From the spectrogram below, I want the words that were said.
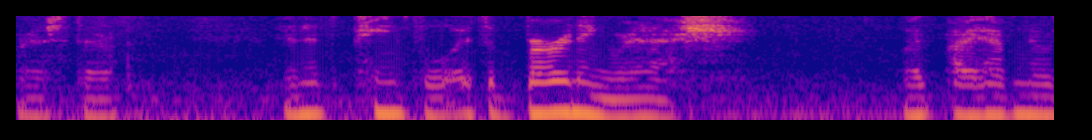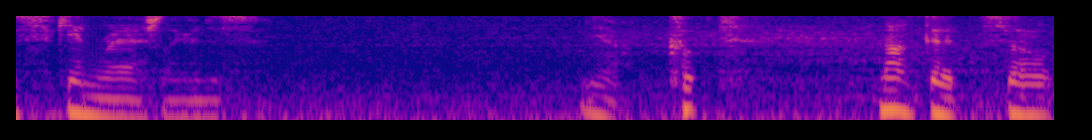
rash there and it's painful. It's a burning rash. Like I have no skin rash. Like I just, yeah, cooked. Not good. So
